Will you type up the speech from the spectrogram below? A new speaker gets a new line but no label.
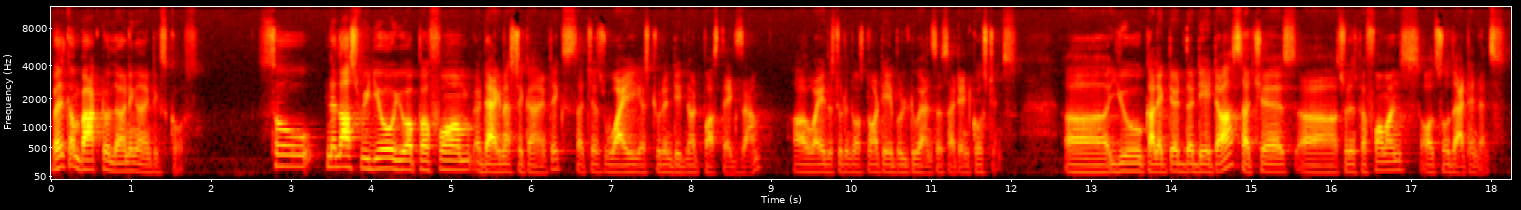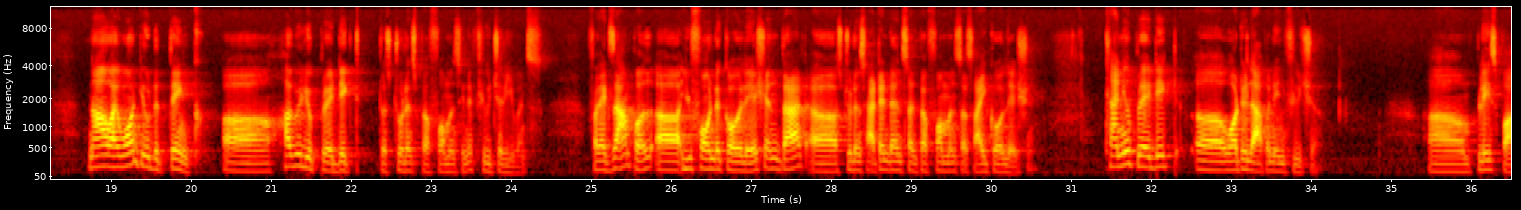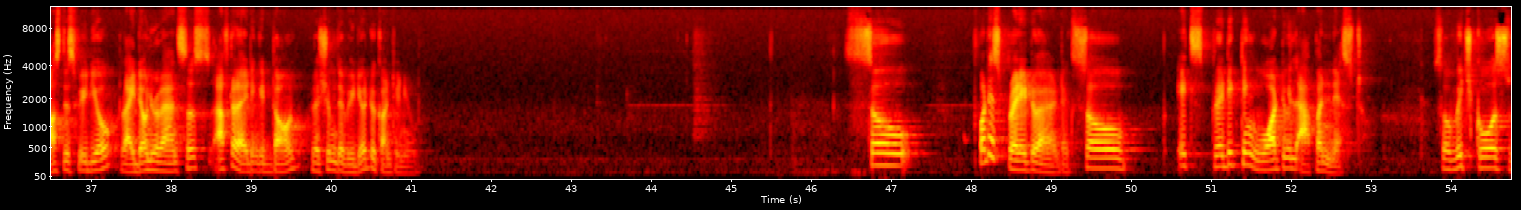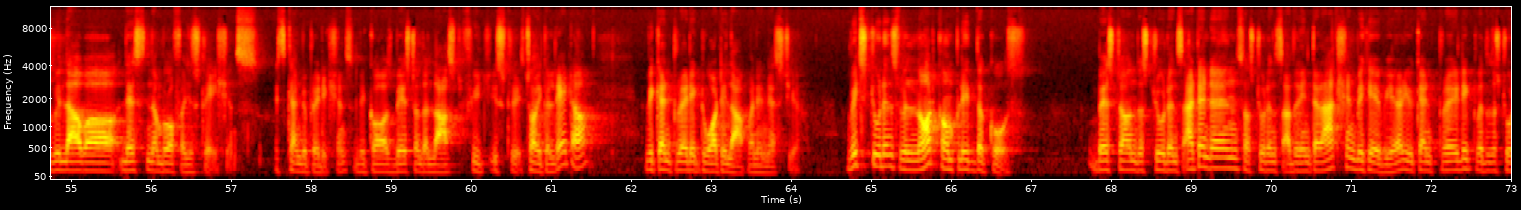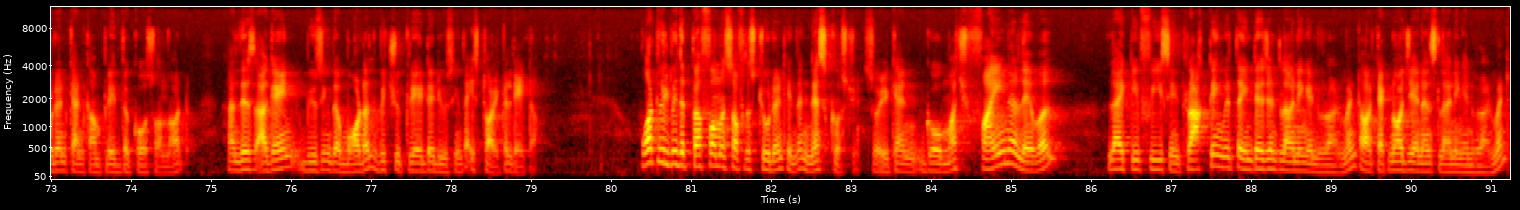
Welcome back to learning analytics course. So, in the last video you have performed a diagnostic analytics such as why a student did not pass the exam or why the student was not able to answer certain questions. Uh, you collected the data such as uh, students performance also the attendance. Now I want you to think uh, how will you predict the students performance in a future events. For example, uh, you found a correlation that uh, students attendance and performance has high correlation. Can you predict uh, what will happen in future? Um, please pause this video, write down your answers. After writing it down, resume the video to continue. So, what is predictive analytics? So, it is predicting what will happen next. So, which course will have a less number of registrations? It can be predictions because based on the last historical data, we can predict what will happen in next year. Which students will not complete the course based on the students attendance or students other interaction behavior you can predict whether the student can complete the course or not and this again using the model which you created using the historical data what will be the performance of the student in the next question. So, you can go much finer level like if he is interacting with the intelligent learning environment or technology enhanced learning environment,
